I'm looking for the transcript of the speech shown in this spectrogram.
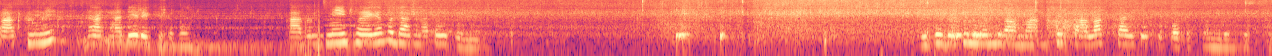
পাঁচ মিনিট ঢাকনা দিয়ে রেখে দেবো। আর মিনিট হয়ে গেছে উঠে নেব এতে দেখুন বন্ধুরা, মাংসের কালার চাইতেছে কত সুন্দর দেখতে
